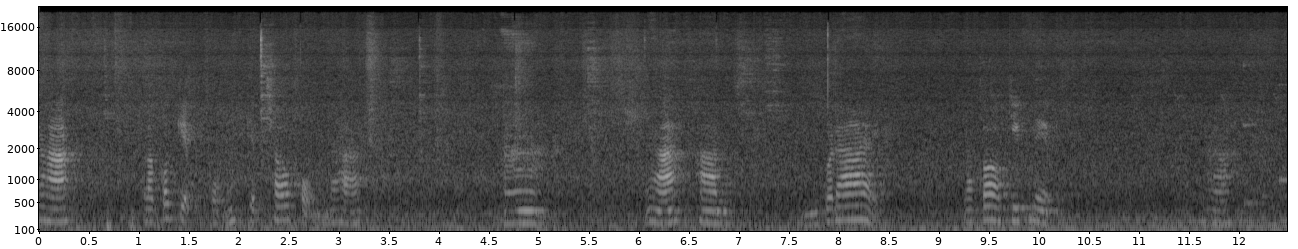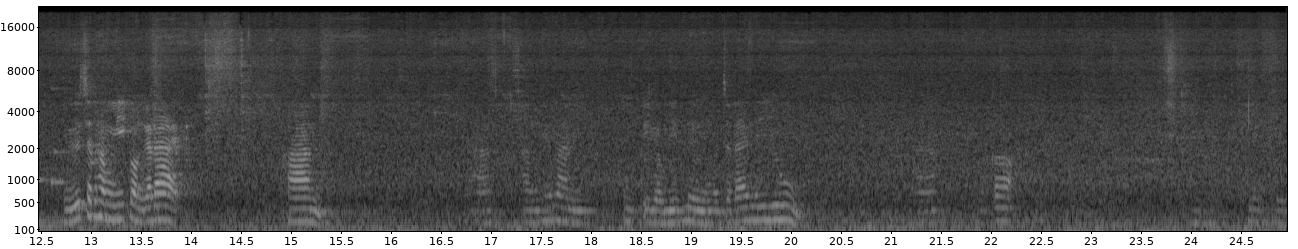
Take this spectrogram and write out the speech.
นะคะเราก็เก็บผมเก็บช่อผมนะคะอ่านะคะพันนี้ก็ได้ แล้วก็กิฟเน็ตนะคะหรือจะทำนี้ก่อนก็ได้ พันนะคะพันให้มันเป็นเกลียวนิดนึงมันจะได้ไม่ยุ่งนะแล้วก็นี่คือ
